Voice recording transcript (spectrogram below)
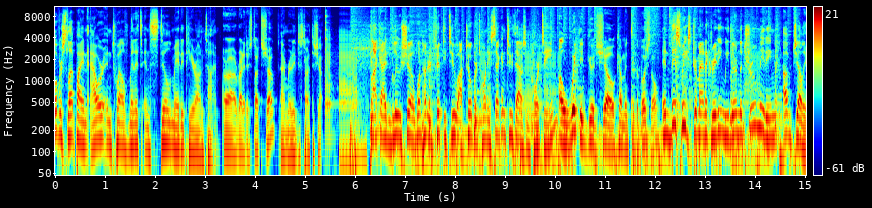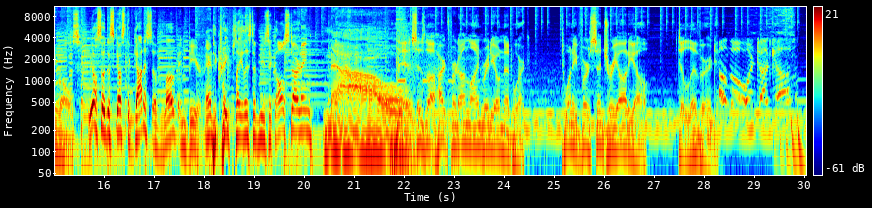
Overslept by an hour and 12 minutes and still made it here on time. Uh, ready to start the show? I'm ready to start the show. Black Eyed Blue Show 152, October 22nd, 2014. A wicked good show coming to the Bushnell. In this week's dramatic reading, we learn the true meaning of jelly rolls. We also discuss the goddess of love and beer. And a great playlist of music all starting now. This is the Hartford Online Radio Network. 21st Century Audio. Delivered. On thehorn.com.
